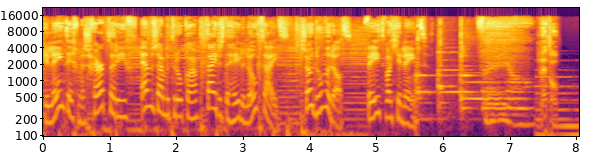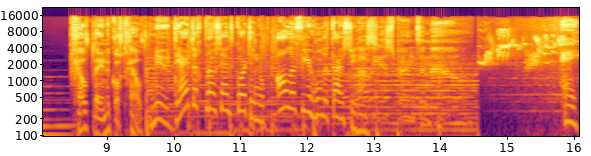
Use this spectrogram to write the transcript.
Je leent tegen een scherp tarief en we zijn betrokken tijdens de hele looptijd. Zo doen we dat. Weet wat je leent. Let op. Geld lenen kost geld. Nu 30% korting op alle 400 thuisstudies. hey,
